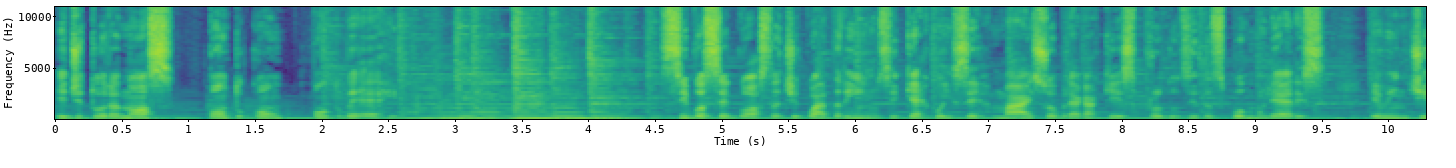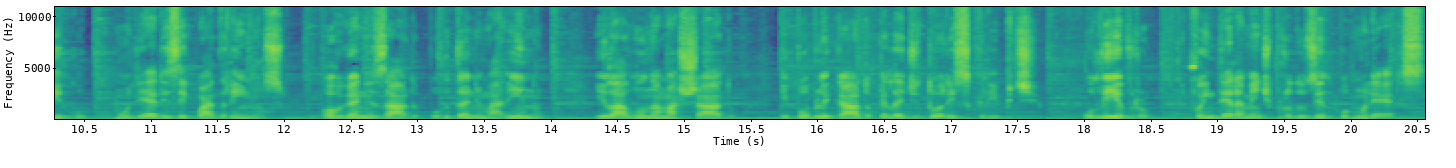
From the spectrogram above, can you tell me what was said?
editoranos.com.br. Se você gosta de quadrinhos e quer conhecer mais sobre HQs produzidas por mulheres, eu indico Mulheres e Quadrinhos, organizado por Dani Marino e Laluna Machado e publicado pela editora Script. O livro foi inteiramente produzido por mulheres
